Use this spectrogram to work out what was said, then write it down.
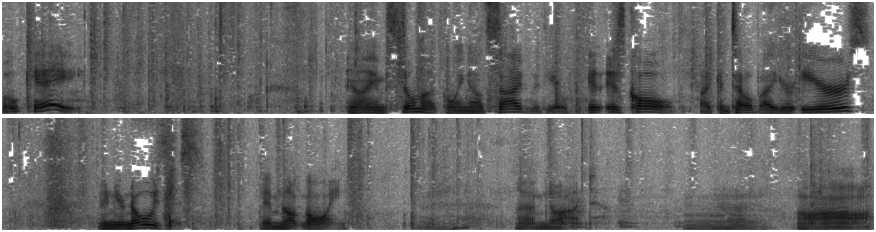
Okay. I am still not going outside with you. It is cold. I can tell by your ears and your noses. I'm not going. I'm not. Ah.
